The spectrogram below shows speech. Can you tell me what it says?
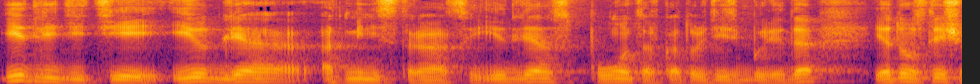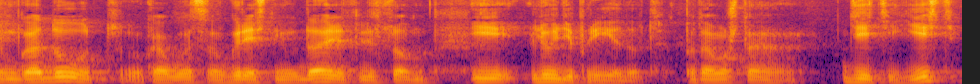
И для детей, и для администрации, и для спонсоров, которые здесь были, да. Я думаю, в следующем году, вот, как бы, в грязь не ударит лицом. И люди приедут, потому что дети есть,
